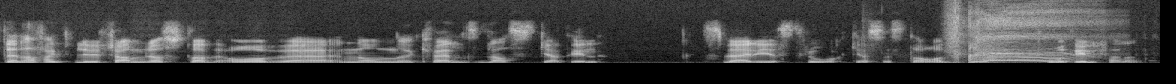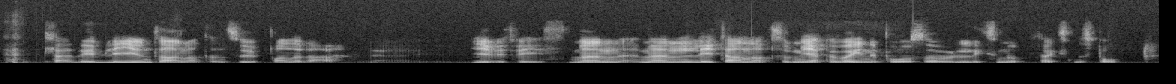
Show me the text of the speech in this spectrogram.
den har faktiskt blivit framröstad av eh, någon kvällsblaska till Sveriges tråkigaste stad på två tillfällen. Det blir ju inte annat än supande där, eh, givetvis. Men, men lite annat som Jeppe var inne på, så liksom uppväxt med sport.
